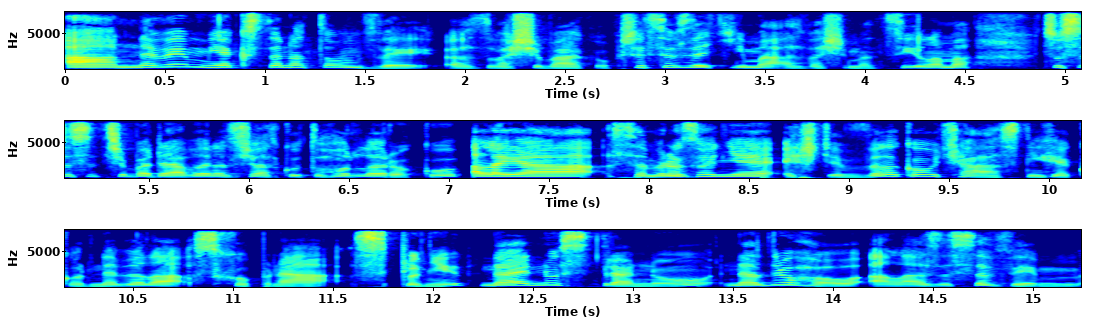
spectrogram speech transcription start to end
A nevím, jak jste na tom vy s vašimi jako předsevzetíma a s vašimi cílama, co jste si třeba dávali na začátku tohohle roku, ale já jsem rozhodně ještě velkou část z nich jako nebyla schopná splnit. Na jednu stranu, na druhou, ale zase vím,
